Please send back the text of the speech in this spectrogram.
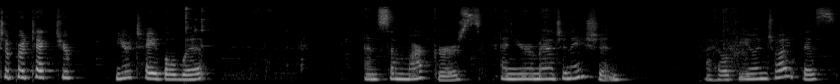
to protect your, your table with, and some markers and your imagination. I hope you enjoyed this.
